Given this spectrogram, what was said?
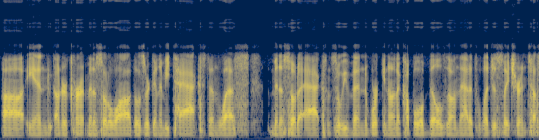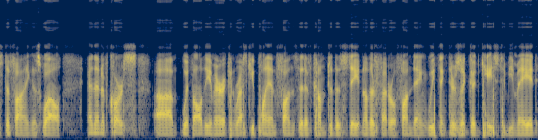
Uh, and under current Minnesota law, those are going to be taxed unless Minnesota acts. And so we've been working on a couple of bills on that at the legislature and testifying as well. And then, of course, um, with all the American Rescue Plan funds that have come to the state and other federal funding, we think there's a good case to be made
